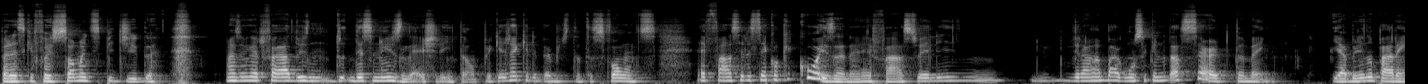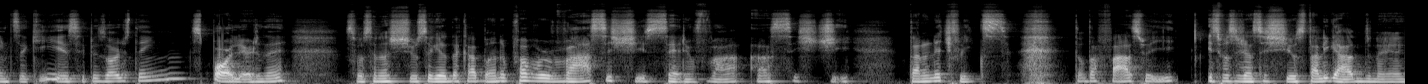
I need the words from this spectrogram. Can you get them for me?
parece que foi só uma despedida. Mas eu quero falar do, do, desse New Slasher, então, porque já que ele bebe de tantas fontes, é fácil ele ser qualquer coisa, né? É fácil ele virar uma bagunça que não dá certo também. E abrindo parênteses aqui, esse episódio tem spoilers, né? Se você não assistiu O Segredo da Cabana, por favor, vá assistir, sério, vá assistir. Tá na Netflix. Então tá fácil aí. E se você já assistiu, você tá ligado, né?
